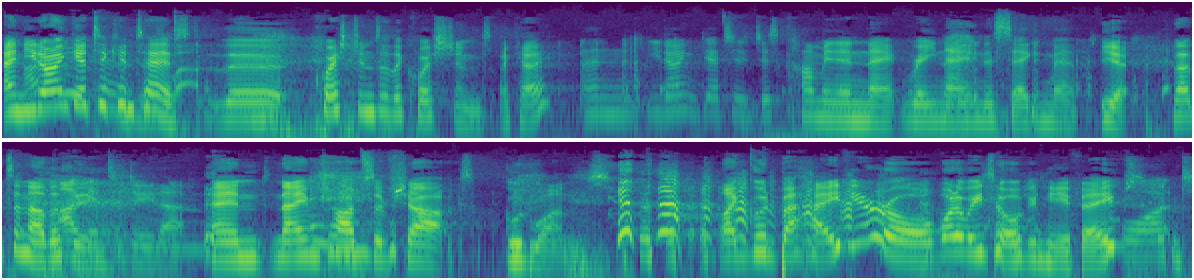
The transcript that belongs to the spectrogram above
and you I don't get to contest. well. The questions are the questions, okay? And you don't get to just come in and na- rename the segment. Yeah, that's another I thing. get to do that. And name types of sharks, good ones, like good behaviour, or what are we talking here, Phoebes? What?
